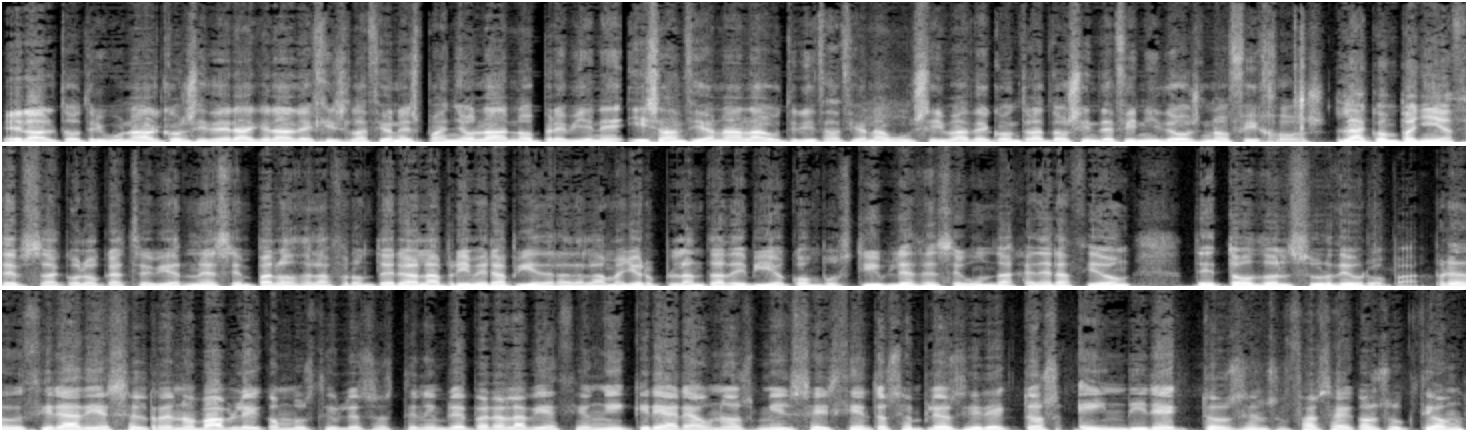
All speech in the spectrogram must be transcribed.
El alto tribunal considera que la legislación española no previene y sanciona la utilización abusiva de contratos indefinidos no fijos. La compañía CEPSA coloca este viernes en Palos de la Frontera la primera piedra de la mayor planta de biocombustibles de segunda generación de todo el sur de Europa. Producirá diésel renovable y combustible sostenible para la aviación y creará unos 1.600 empleos directos e indirectos en su fase de construcción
